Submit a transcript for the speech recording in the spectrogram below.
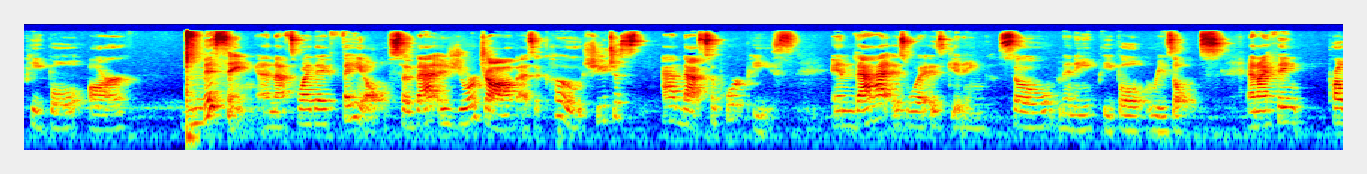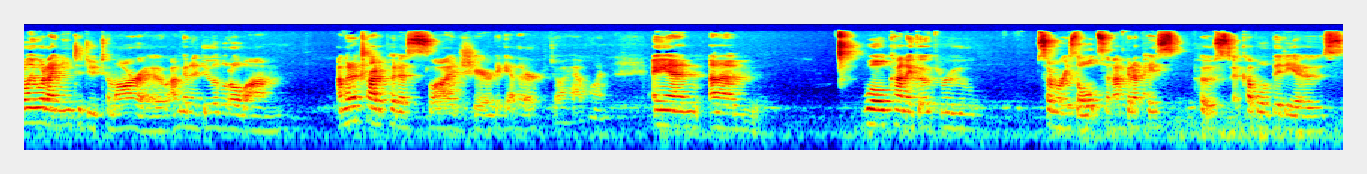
people are missing and that's why they fail. So that is your job as a coach. You just add that support piece. And that is what is getting so many people results. And I think probably what I need to do tomorrow, I'm going to do a little, um, I'm going to try to put a slide share together. Do I have one? And um, we'll kind of go through some results, and I'm going to post a couple of videos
